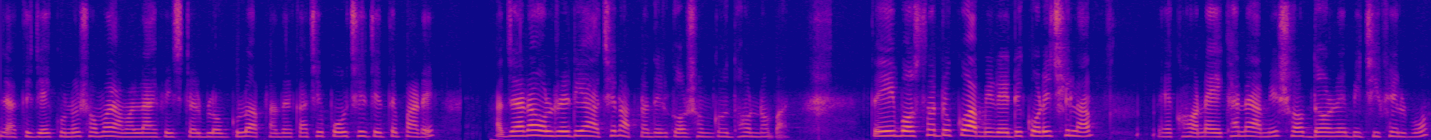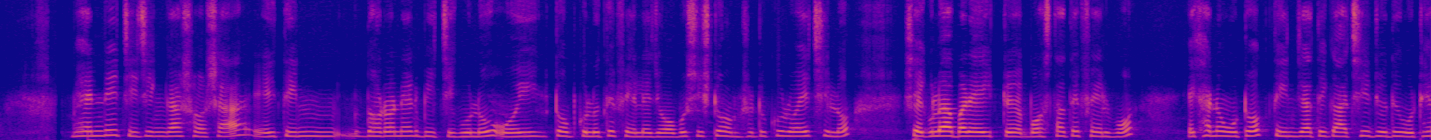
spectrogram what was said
যাতে যে কোনো সময় আমার লাইফস্টাইল ব্লগগুলো আপনাদের কাছে পৌঁছে যেতে পারে। আর যারা অলরেডি আছেন, আপনাদেরকে অসংখ্য ধন্যবাদ। তো এই বস্তাটুকু আমি রেডি করেছিলাম। এখন এখানে আমি সব ধরনের বিচি ফেলব। ভেন্ডি, চিচিঙ্গা শশা এই তিন ধরনের বিচিগুলো ওই টোপগুলোতে ফেলে যে অবশিষ্ট অংশটুকু রয়েছিল, সেগুলো আবার এই বস্তাতে ফেলব। এখানে উঠোক, তিন জাতি গাছই যদি উঠে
